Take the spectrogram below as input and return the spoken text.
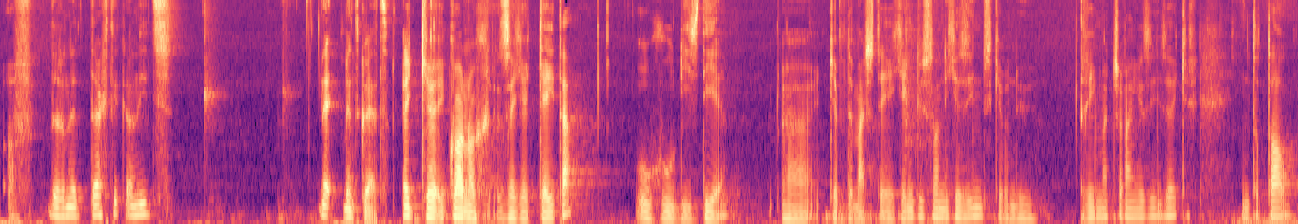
Of daarnet dacht ik aan iets... Nee, ik ben het kwijt. Ik, eh, ik wou nog zeggen Keita. Hoe goed is die, hè? Eh, ik heb de match tegen Genk dus nog niet gezien, dus ik heb er nu drie matchen van gezien, zeker, in totaal.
